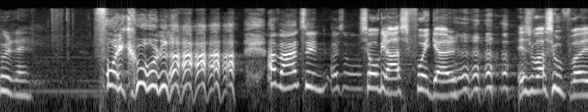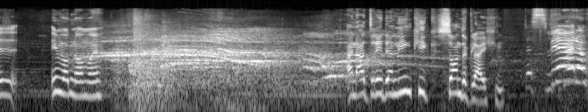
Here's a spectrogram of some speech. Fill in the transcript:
cool. Voll cool! ein Wahnsinn! Also So Glas, voll geil. Es war super, ich mag nochmal. Ein Adrenalinkick sondergleichen. Das wäre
